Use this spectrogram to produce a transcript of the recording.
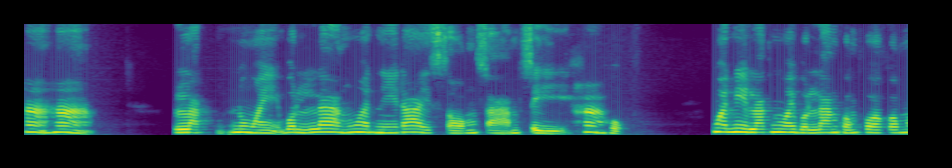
ห้าห้า หลักหน่วยบนล่างงวดนี้ได้สองสามสี่ห้าหกงวดนี้หลักหน่วยบนล่างของพอกม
